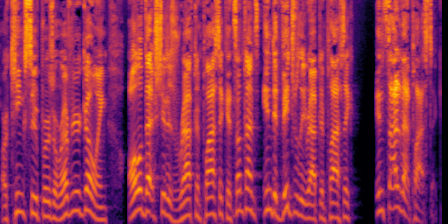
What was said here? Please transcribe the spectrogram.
or King Supers or wherever you're going, all of that shit is wrapped in plastic and sometimes individually wrapped in plastic inside of that plastic.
